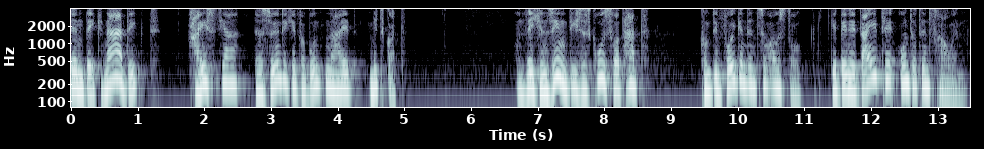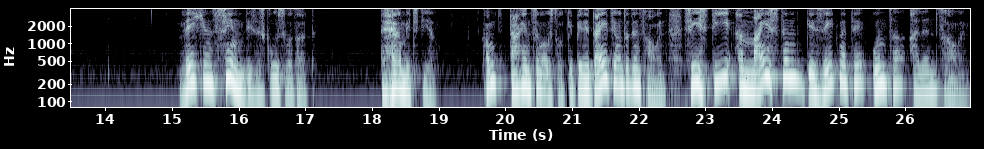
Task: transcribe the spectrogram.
Denn begnadigt heißt ja persönliche Verbundenheit mit Gott. Und welchen Sinn dieses Grußwort hat, kommt im Folgenden zum Ausdruck. Gebenedeite unter den Frauen. Welchen Sinn dieses Grußwort hat? Der Herr mit dir. Kommt darin zum Ausdruck. Gebenedeite unter den Frauen. Sie ist die am meisten gesegnete unter allen Frauen.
